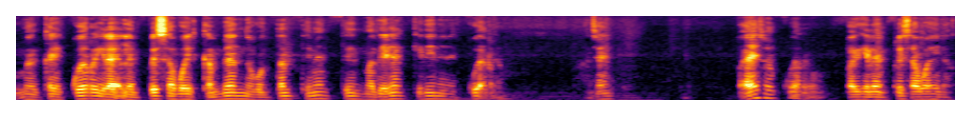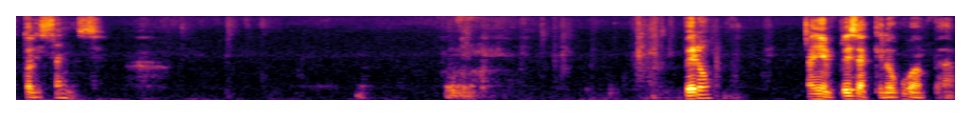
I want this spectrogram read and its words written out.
marcas el QR y la, la empresa puede ir cambiando constantemente el material que tiene en el QR. ¿cachai? Para eso el QR, para que la empresa pueda ir actualizándose. Pero hay empresas que lo ocupan para,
